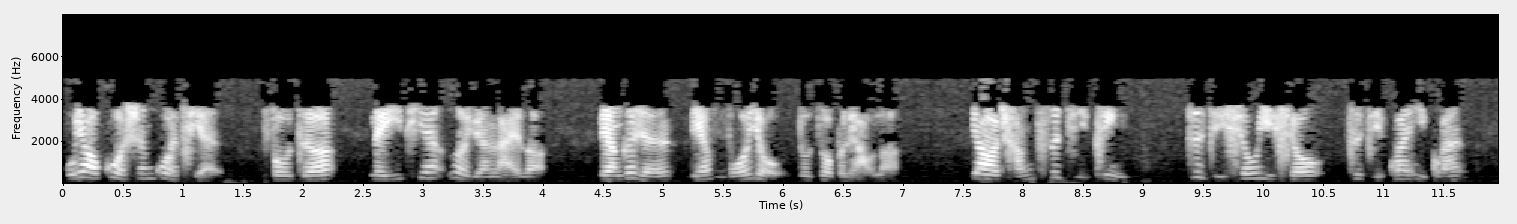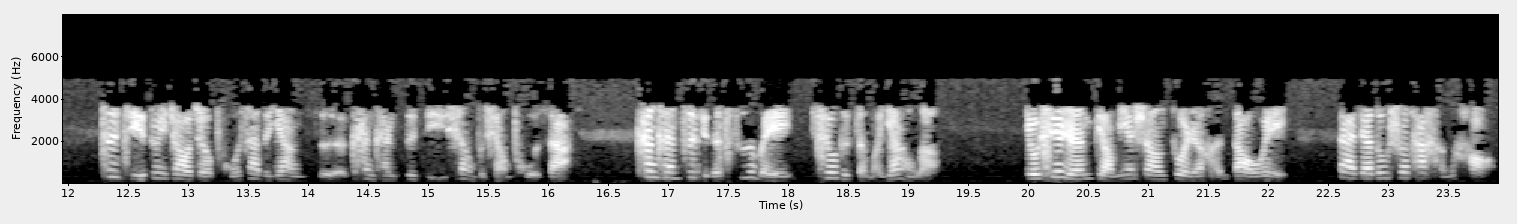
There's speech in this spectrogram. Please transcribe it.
不要过深过浅，否则哪一天恶缘来了，两个人连佛友都做不了了。要常思己境，自己修一修，自己观一观，自己对照着菩萨的样子，看看自己像不像菩萨，看看自己的思维修的怎么样了。有些人表面上做人很到位，大家都说他很好，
